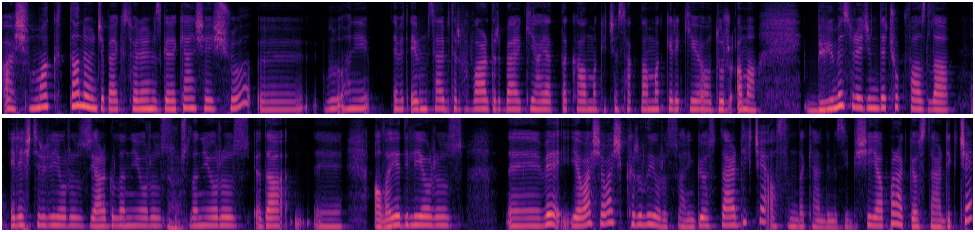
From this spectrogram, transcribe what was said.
Aşmaktan önce belki söylememiz gereken şey şu. E, bu hani evet evrimsel bir tarafı vardır belki hayatta kalmak için saklanmak gerekiyordur ama büyüme sürecinde çok fazla eleştiriliyoruz, yargılanıyoruz, evet. suçlanıyoruz ya da e, alay ediliyoruz. Ee, ve yavaş yavaş kırılıyoruz. Hani gösterdikçe aslında kendimizi bir şey yaparak gösterdikçe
